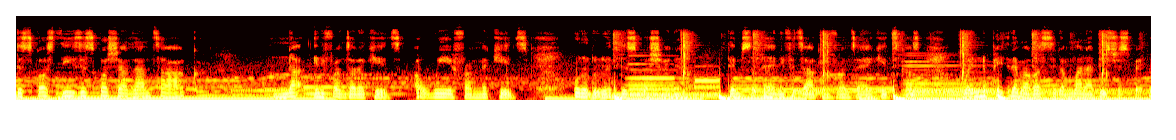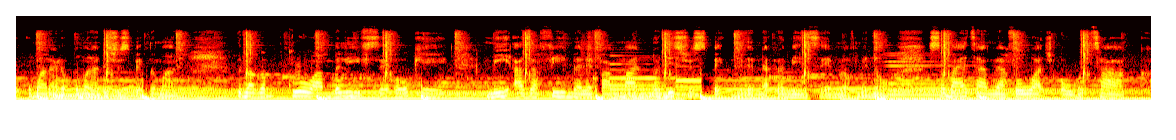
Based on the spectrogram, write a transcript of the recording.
Discuss these discussions and talk. Not in front of the kids, away from the kids. Uno do them discussion. Yeah? Them down if you talk in front of your kids. Because when the pick them, I gonna see the man I disrespect the woman and the woman I disrespect the man. Them I gonna grow and believe, say, okay, me as a female, if a man no disrespect me, then that means same love me no. So my time we have to watch our talk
